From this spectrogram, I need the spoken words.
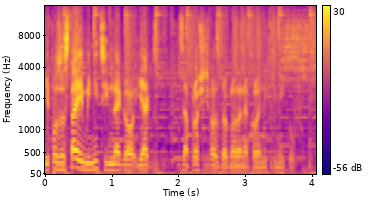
Nie pozostaje mi nic innego, jak zaprosić Was do oglądania kolejnych filmików.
